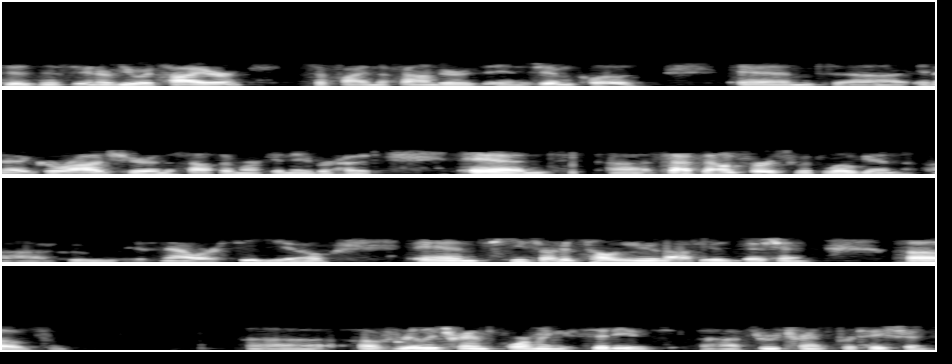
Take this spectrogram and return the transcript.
business interview attire, to find the founders in gym clothes and uh, in a garage here in the South of Market neighborhood, and uh, sat down first with Logan, uh, who is now our CEO, and he started telling me about his vision of uh, of really transforming cities uh, through transportation.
